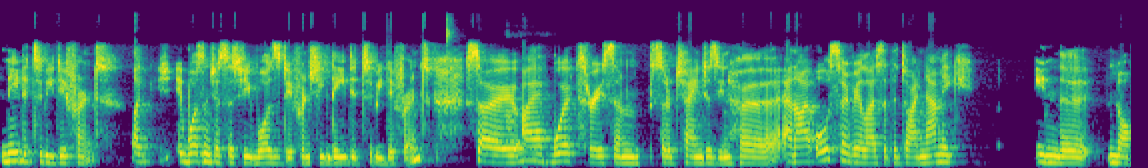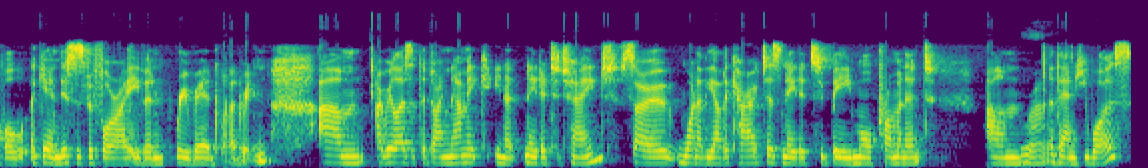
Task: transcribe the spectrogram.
needed to be different. Like it wasn't just that she was different, she needed to be different. So oh. I have worked through some sort of changes in her. And I also realized that the dynamic in the novel, again, this is before I even reread what I'd written, um, I realized that the dynamic in it needed to change. So one of the other characters needed to be more prominent um, right. than he was.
